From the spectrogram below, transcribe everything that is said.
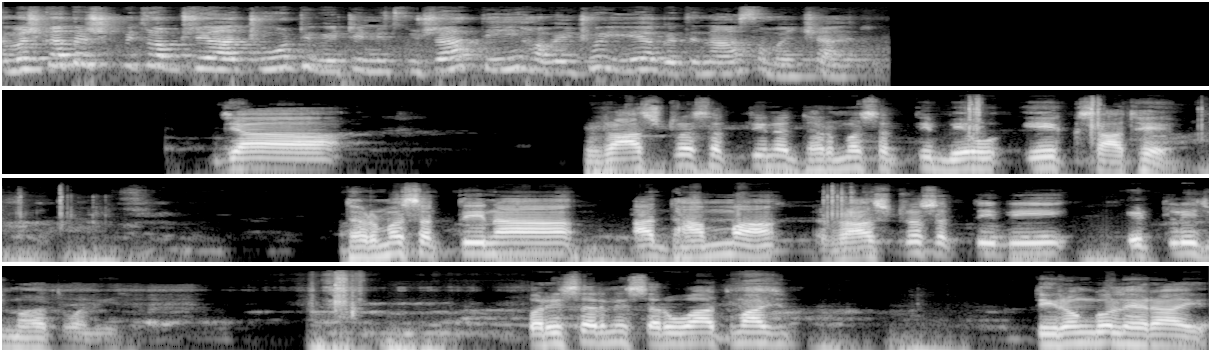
નમસ્કાર દર્શક મિત્રો, આપ જ્યાં છો ટીવી ન્યૂઝ ગુજરાતી. હવે જોઈએ અગત્યના સમાચાર. જ્યાં રાષ્ટ્રશક્તિ અને ધર્મશક્તિ બે એક સાથે. ધર્મશક્તિના આ ધામમાં રાષ્ટ્રશક્તિ બી એટલી જ મહત્વની છે. પરિસરની શરૂઆતમાં જ તિરંગો લહેરાય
